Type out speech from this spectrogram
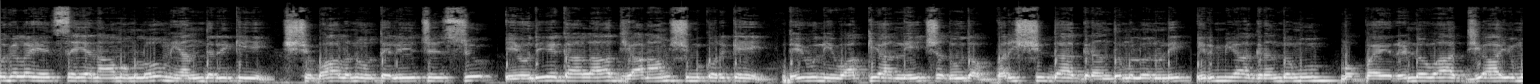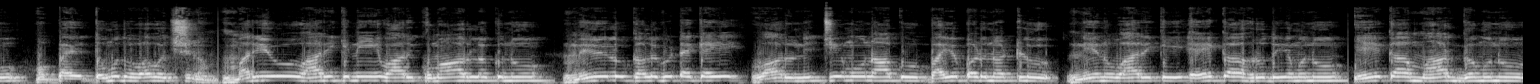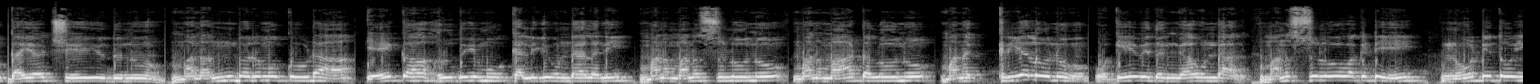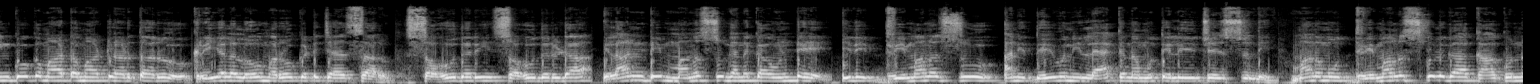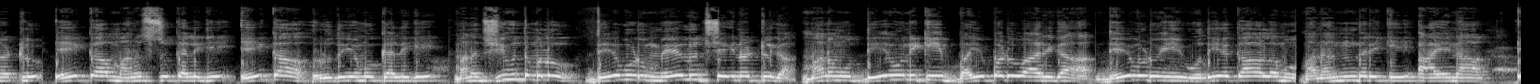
కృపగల ఏసయ్య నామములో మీ అందరికీ శుభాలను తెలియచేస్తూ ఈ ఉదయకాల ధ్యానాంశము కొరకే దేవుని వాక్యాన్ని చదువుదాం పరిశుద్ధ గ్రంథములో నుండి ఇర్మియా గ్రంథము ముప్పై రెండవ అధ్యాయము ముప్పై తొమ్మిదవ వచనం. మరియు వారికిని వారి కుమారులకును మేలు కలుగుటకై వారు నిత్యము నాకు భయపడునట్లు నేను వారికి ఏక హృదయమును ఏక మార్గ మార్గమును దయచేయుదును. మనందరము కూడా ఏక హృదయము కలిగి ఉండాలని మన మనస్సులోను మన మాటలోను మన క్రియలోనూ ఒకే విధంగా ఉండాలి. మనస్సులో ఒకటి నోటితో ఇంకొక మాట మాట్లాడతారు క్రియలలో మరొకటి చేస్తారు. సహోదరి సహోదరుడా ఇలాంటి మనస్సు గనక ఉంటే ఇది ద్విమనస్సు అని దేవుని లేఖనము తెలియచేస్తుంది. మనము ద్విమనస్కులుగా కాకున్నట్లు ఏక మనస్సు కలిగి ఏక హృదయము కలిగి మన జీవితములో దేవుడు మేలు చేయనట్లుగా మనము దేవునికి భయపడు వారిగా దేవుడు ఈ ఉదయకాలము మనందరికీ ఆయన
